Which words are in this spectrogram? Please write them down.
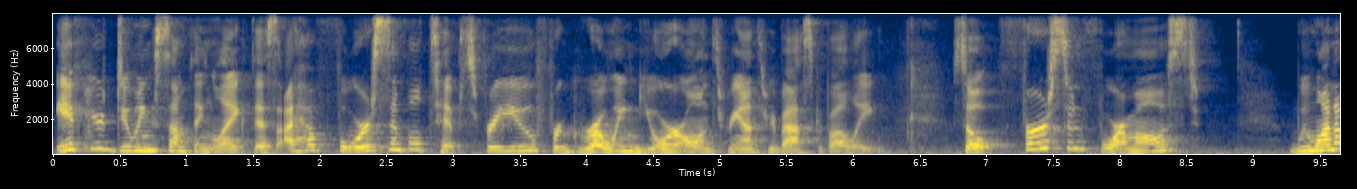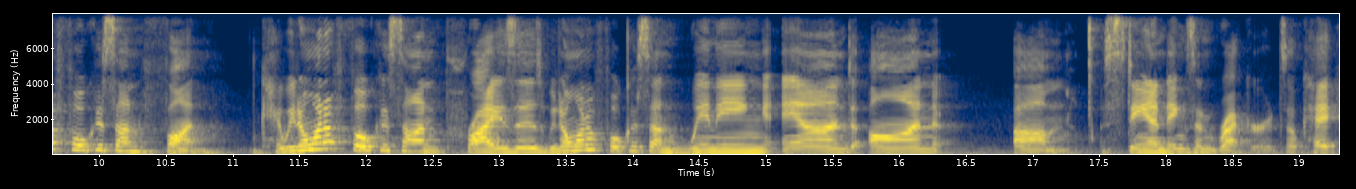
If you're doing something like this, I have four simple tips for you for growing your own three on three basketball league. So, first and foremost, we want to focus on fun. Okay, we don't want to focus on prizes. We don't want to focus on winning and on um, standings and records. Okay,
